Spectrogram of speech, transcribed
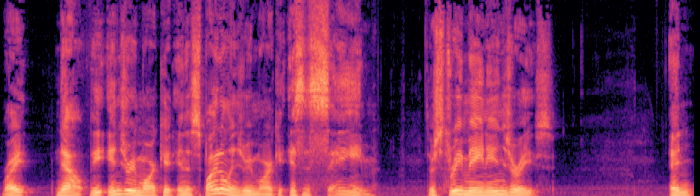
right? Now, the injury market in the spinal injury market is the same. There's three main injuries. And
